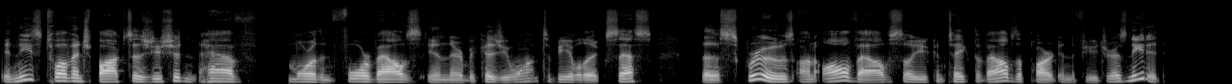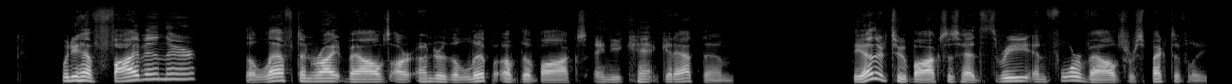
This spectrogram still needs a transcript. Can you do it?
In these 12 inch boxes, you shouldn't have more than four valves in there because you want to be able to access the screws on all valves so you can take the valves apart in the future as needed. When you have five in there, the left and right valves are under the lip of the box and you can't get at them. The other two boxes had three and four valves respectively.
